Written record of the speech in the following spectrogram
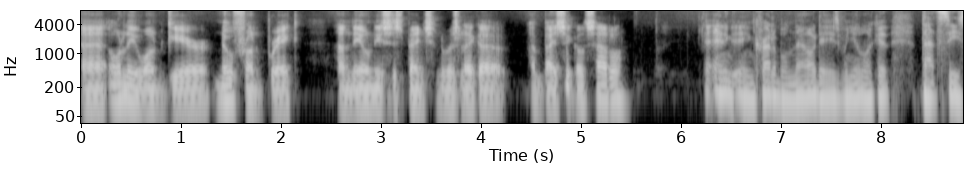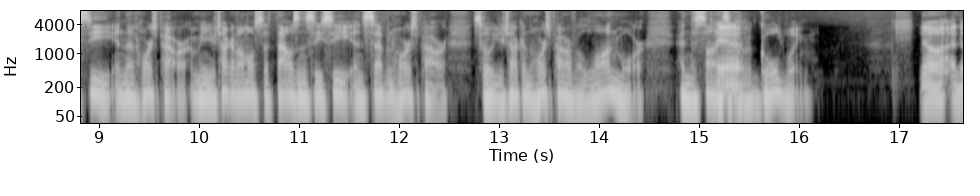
uh, only one gear, no front brake, and the only suspension was like a, a bicycle saddle. And incredible nowadays when you look at that CC and that horsepower. I mean, you're talking almost a thousand CC and seven horsepower. So you're talking the horsepower of a lawnmower and the size Yeah. of a Goldwing. No, and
